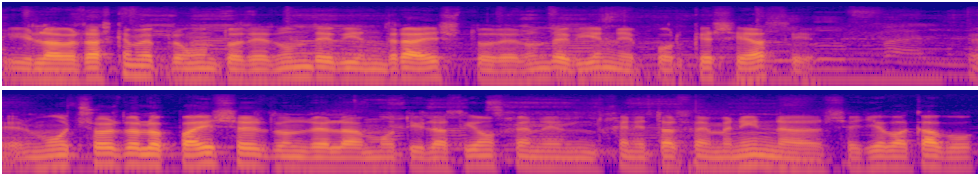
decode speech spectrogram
Y la verdad es que me pregunto, ¿de dónde vendrá esto? ¿De dónde viene? ¿Por qué se hace? En muchos de los países donde la mutilación genital femenina se lleva a cabo,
